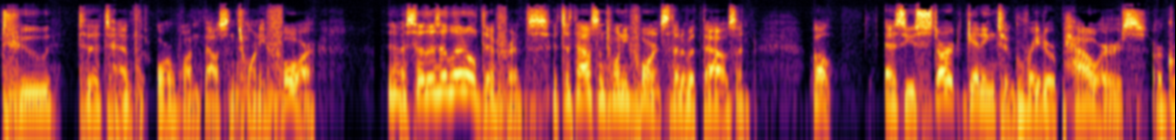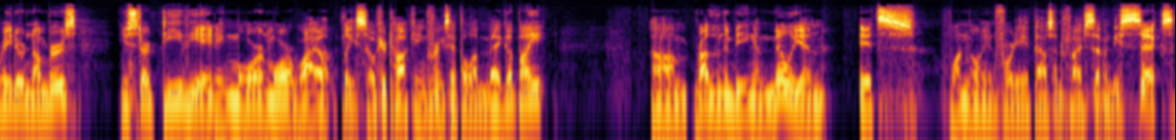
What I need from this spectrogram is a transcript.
2 to the 10th or 1024. Uh, so there's a little difference. It's 1024 instead of 1000. Well, as you start getting to greater powers or greater numbers, you start deviating more and more wildly. So if you're talking, for example, a megabyte, um, rather than being a million, it's 1,048,576,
